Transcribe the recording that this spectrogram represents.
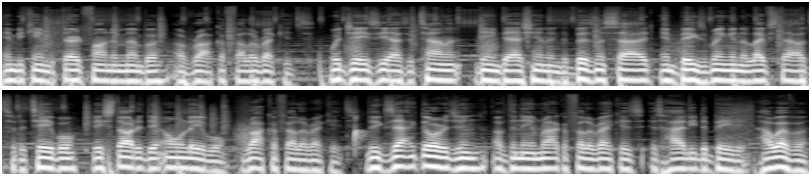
and became the third founding member of Roc-A-Fella Records. With Jay-Z as the talent, Dame Dash handling the business side, and Biggs bringing the lifestyle to the table, they started their own label, Roc-A-Fella Records. The exact origin of the name Roc-A-Fella Records is highly debated. However,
